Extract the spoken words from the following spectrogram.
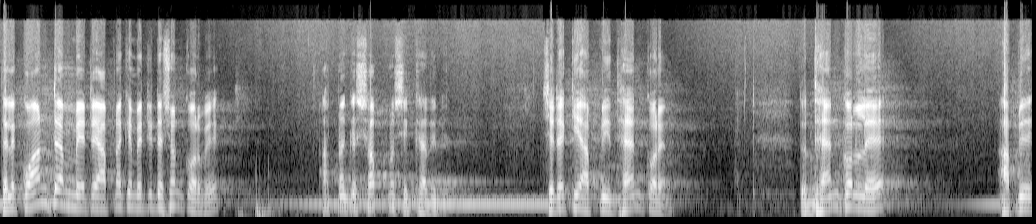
তাহলে কোয়ান্টাম মেটে আপনাকে মেডিটেশন করবে, আপনাকে স্বপ্ন শিক্ষা দিবে। সেটা কি আপনি ধ্যান করেন? তো ধ্যান করলে আপনি,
